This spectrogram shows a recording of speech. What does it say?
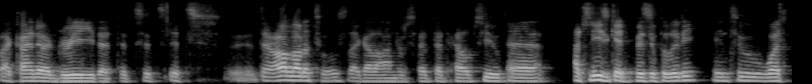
i kind of agree that it's it's it's uh, there are a lot of tools like alejandro said that helps you at least get visibility into what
